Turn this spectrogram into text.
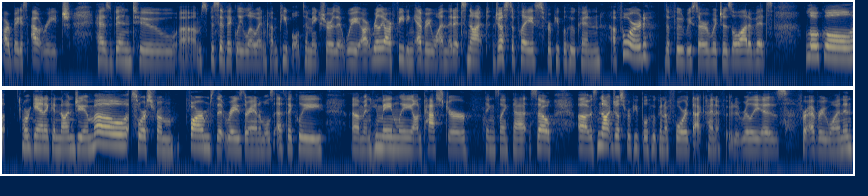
our biggest outreach has been to um, specifically low income people to make sure that we are really are feeding everyone, that it's not just a place for people who can afford the food we serve, which is a lot of it's local, organic, and non GMO, sourced from farms that raise their animals ethically um, and humanely on pasture, things like that. So um, it's not just for people who can afford that kind of food, it really is for everyone. And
